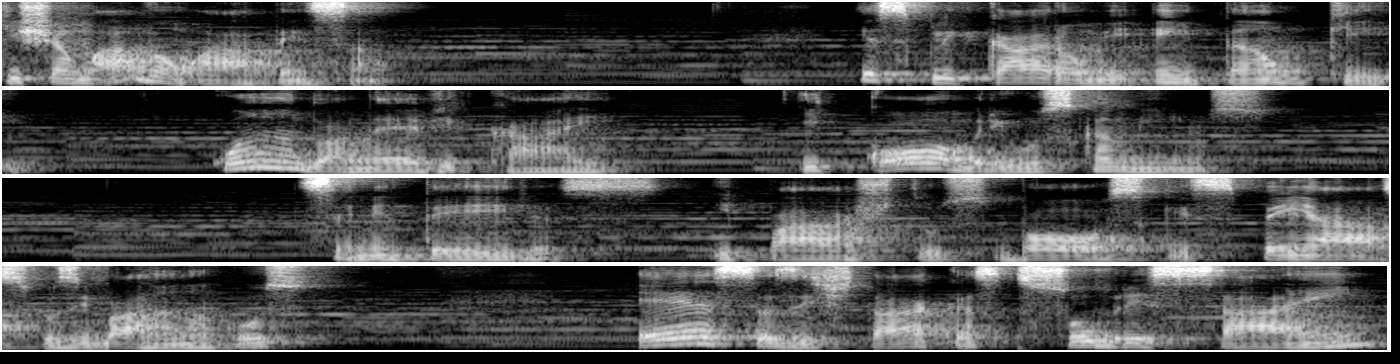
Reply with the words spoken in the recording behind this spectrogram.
que chamavam a atenção. Explicaram-me então que, quando a neve cai e cobre os caminhos, sementeiras e pastos, bosques, penhascos e barrancos, essas estacas sobressaem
